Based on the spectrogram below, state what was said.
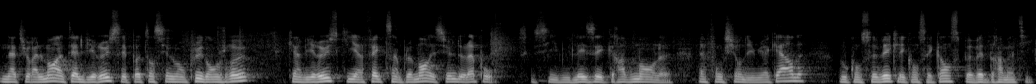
naturellement, un tel virus est potentiellement plus dangereux qu'un virus qui infecte simplement les cellules de la peau. Parce que si vous lésez gravement la fonction du myocarde, vous concevez que les conséquences peuvent être dramatiques.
